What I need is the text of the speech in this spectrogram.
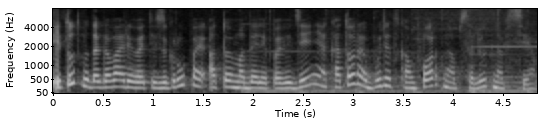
И тут вы договариваетесь с группой о той модели поведения, которая будет комфортна абсолютно всем.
